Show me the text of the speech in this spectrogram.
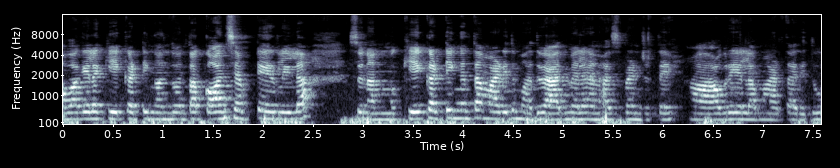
ಅವಾಗೆಲ್ಲ ಕೇಕ್ ಕಟ್ಟಿಂಗ್ ಅಂದು ಅಂತ ಕಾನ್ಸೆಪ್ಟೇ ಇರಲಿಲ್ಲ. ಸೊ ನಾನು ಕೇಕ್ ಕಟ್ಟಿಂಗ್ ಅಂತ ಮಾಡಿದ್ದು ಮದುವೆ ಆದಮೇಲೆ ನನ್ನ ಹಸ್ಬೆಂಡ್ ಜೊತೆ ಅವರೇ ಎಲ್ಲ ಮಾಡ್ತಾ ಇದ್ದು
